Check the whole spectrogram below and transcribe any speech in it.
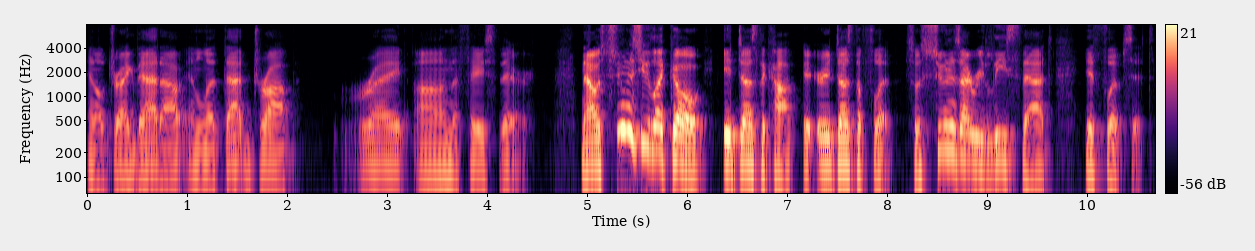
and I'll drag that out and let that drop right on the face there. Now, as soon as you let go, it does the cop, it, it does the flip. So as soon as I release that, it flips it.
